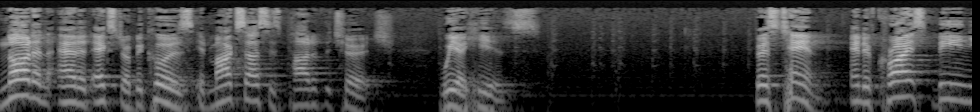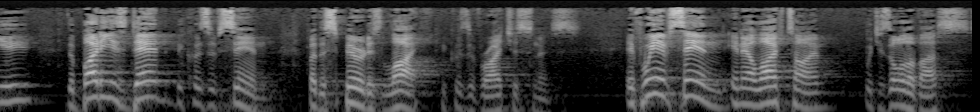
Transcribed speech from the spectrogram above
not an added extra because it marks us as part of the church. We are His. Verse 10 And if Christ be in you, the body is dead because of sin, but the spirit is life because of righteousness. If we have sinned in our lifetime, which is all of us,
